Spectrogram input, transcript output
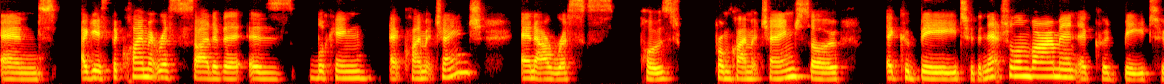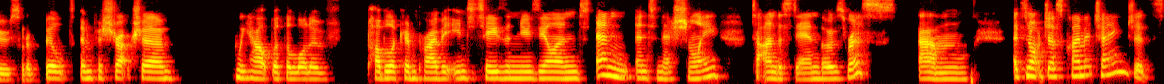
And I guess the climate risk side of it is looking at climate change and our risks posed from climate change. So it could be to the natural environment, it could be to sort of built infrastructure. We help with a lot of public and private entities in New Zealand and internationally to understand those risks. Um, it's not just climate change, it's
